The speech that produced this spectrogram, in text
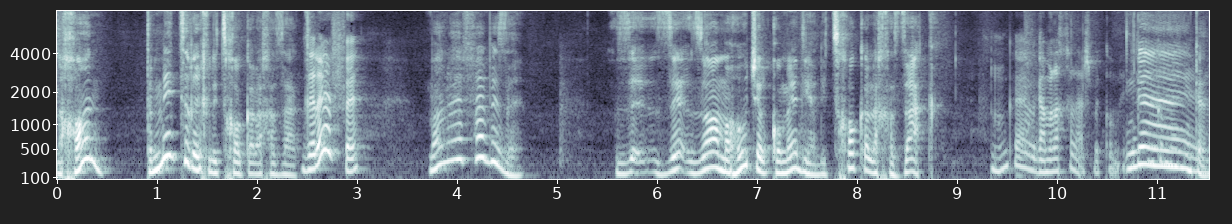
נכון, תמיד צריך לצחוק על החזק. זה לא יפה. מה לא יפה בזה? זה, זה, זו המהות של קומדיה, לצחוק על החזק. אוקיי, וגם על החלש בקומדיה. כן. כן.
